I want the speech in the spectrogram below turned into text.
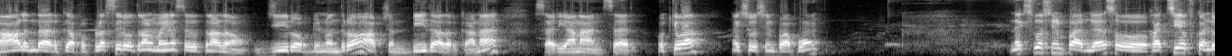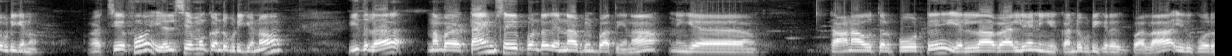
நாலுன்னு தான் இருக்குது அப்போ ப்ளஸ் இருபத்தி நாலு மைனஸ் இருபத்தி நாலு ஜீரோ அப்படின்னு வந்துடும் ஆப்ஷன் டி தான் அதற்கான சரியான ஆன்சர் ஓகேவா நெக்ஸ்ட் கொஸ்டின் பார்ப்போம். நெக்ஸ்ட் கொஸ்டின் பாருங்க. ஸோ ஹச்சிஎஃப் கண்டுபிடிக்கணும். ஹச்எஃப்பும் எல்சிஎம்மும் கண்டுபிடிக்கணும். இதில் நம்ம டைம் சேவ் பண்ணுறது என்ன அப்படின்னு பார்த்தீங்கன்னா நீங்கள் தானாவுத்தல் போட்டு எல்லா வேல்யூயும் நீங்கள் கண்டுபிடிக்கிறதுக்கு பதிலாக இதுக்கு ஒரு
